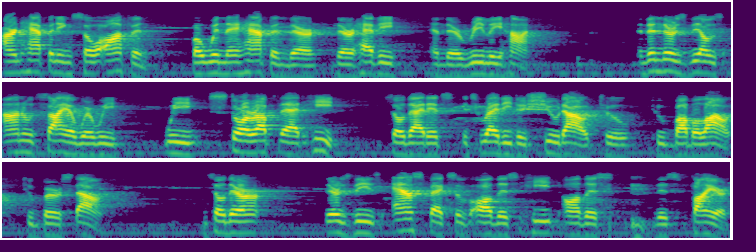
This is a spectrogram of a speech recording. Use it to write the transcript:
aren't happening so often, but when they happen, they're, they're heavy and they're really hot. And then there's those anussaya where we, we store up that heat so that it's, it's ready to shoot out, to, to bubble out, to burst out. And so there are, there's these aspects of all this heat, all this, this fire.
